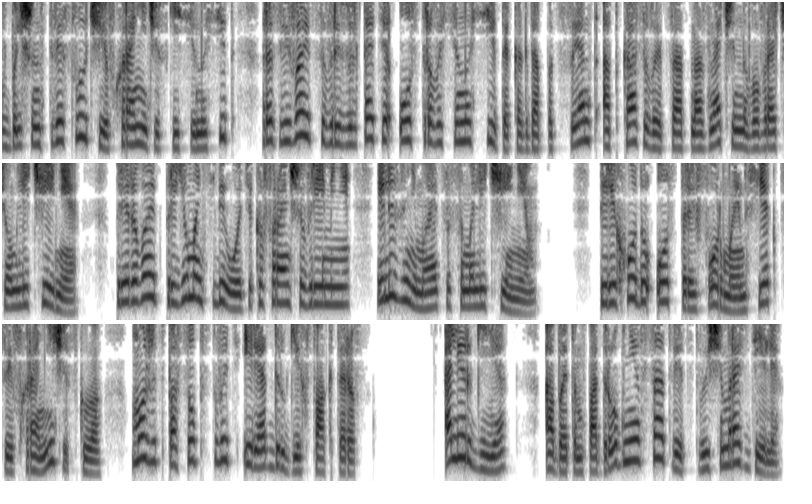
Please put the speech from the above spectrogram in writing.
В большинстве случаев хронический синусит развивается в результате острого синусита, когда пациент отказывается от назначенного врачом лечения, прерывает прием антибиотиков раньше времени или занимается самолечением. Переходу острой формы инфекции в хроническую может способствовать и ряд других факторов. Аллергия, об этом подробнее в соответствующем разделе.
